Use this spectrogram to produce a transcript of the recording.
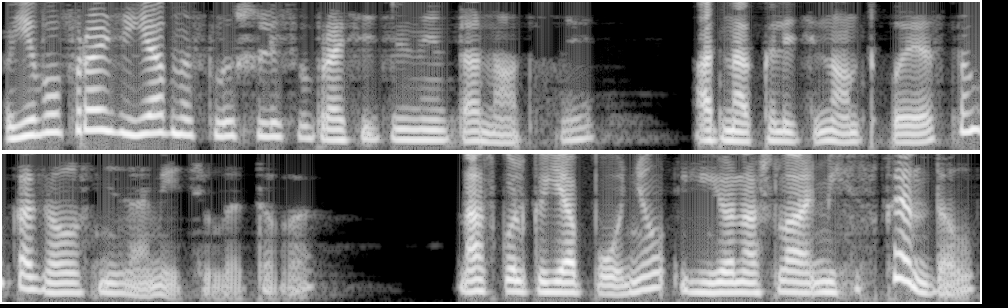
В его фразе явно слышались вопросительные интонации. Однако лейтенант Уэстон, казалось, не заметил этого. Насколько я понял, ее нашла миссис Кэндалл.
